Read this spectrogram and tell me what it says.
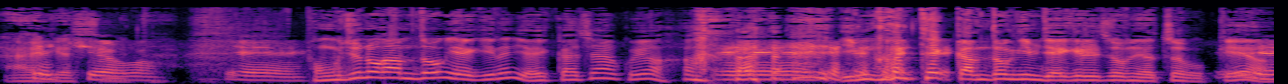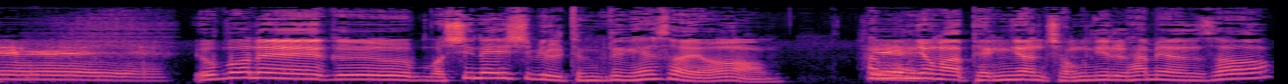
알겠습니다. 했지요. 예. 봉준호 감독 얘기는 여기까지 하고요. 예. 임건택 감독님 얘기를 좀 여쭤볼게요. 예, 예. 요번에 그 뭐 시내 21 등등 해서요. 한국 영화 100년 정리를 하면서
